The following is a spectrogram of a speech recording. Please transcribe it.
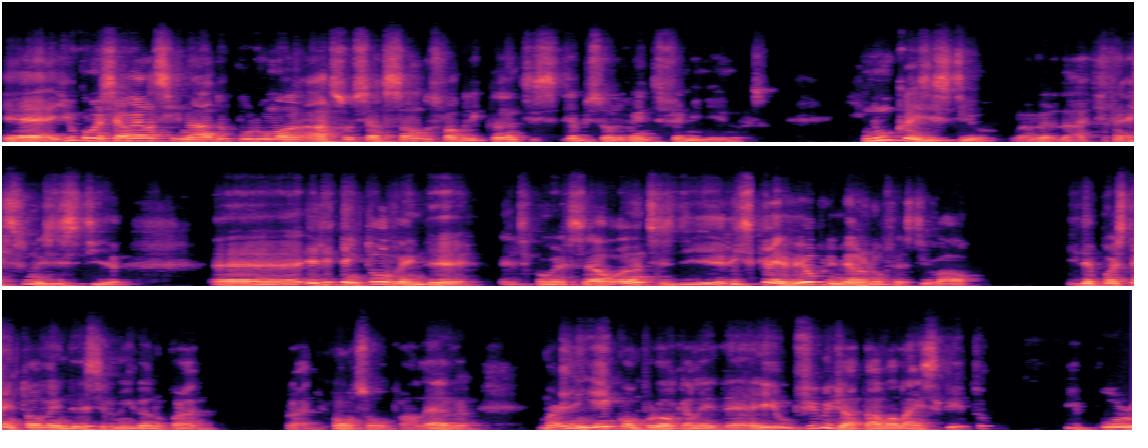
É, e o comercial era assinado por uma associação dos fabricantes de absorventes femininos. Nunca existiu, na verdade, né? isso não existia. É, ele tentou vender esse comercial antes de. Ele escreveu primeiro no festival e depois tentou vender, se não me engano, para Johnson ou para Lever, mas ninguém comprou aquela ideia. E o filme já estava lá escrito e, por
